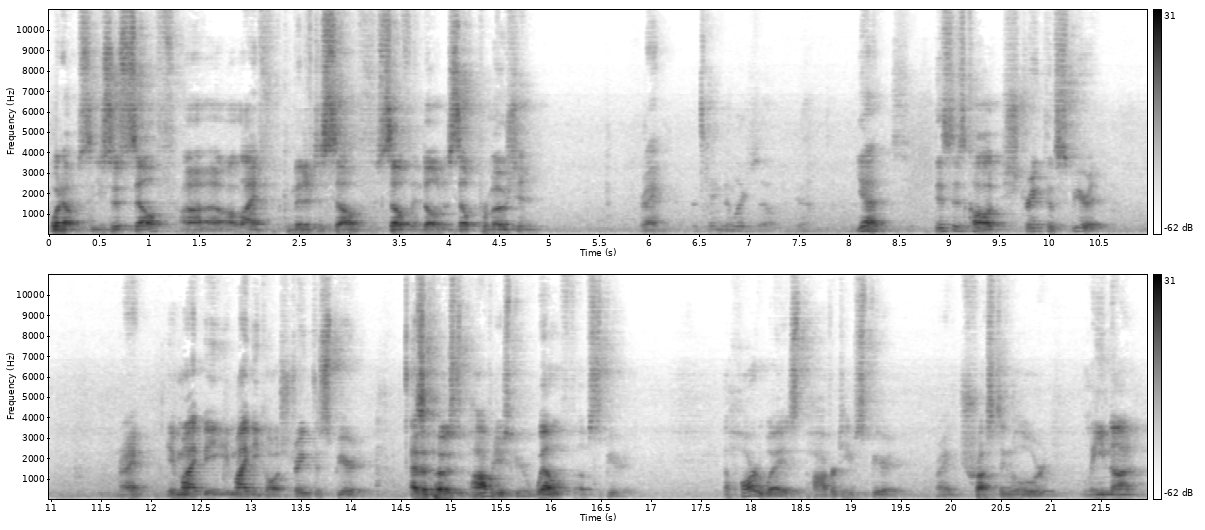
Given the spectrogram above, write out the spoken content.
What else? So self, uh, a life committed to self, self indulgence, self promotion, right? The kingdom What- itself, yeah. Yeah, this is called strength of spirit, right? It might be it might be called strength of spirit, as opposed to poverty of spirit, wealth of spirit. The hard way is poverty of spirit, right? Trusting the Lord, lean not,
